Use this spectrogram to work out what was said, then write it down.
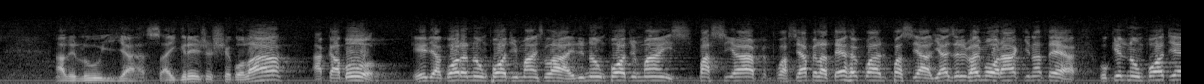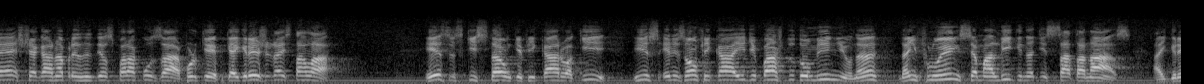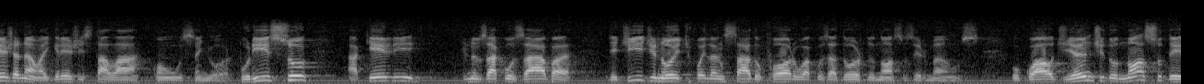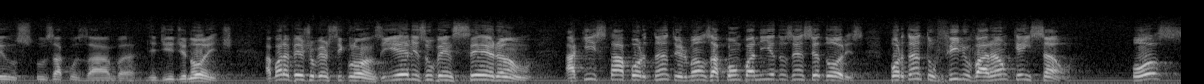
Aleluias. A igreja chegou lá, acabou. Ele agora não pode mais lá, ele não pode mais passear, passear pela terra, pode passear. Aliás, ele vai morar aqui na terra. O que ele não pode é chegar na presença de Deus para acusar. Por quê? Porque a igreja já está lá. Esses que estão, que ficaram aqui, isso, eles vão ficar aí debaixo do domínio, né, da influência maligna de Satanás. A igreja não, a igreja está lá com o Senhor. Por isso, aquele que nos acusava de dia e de noite foi lançado fora o acusador dos nossos irmãos, o qual diante do nosso Deus os acusava de dia e de noite. Agora veja o versículo 11: E eles o venceram. Aqui está, portanto, irmãos, a companhia dos vencedores. Portanto, o filho varão, quem são? Os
